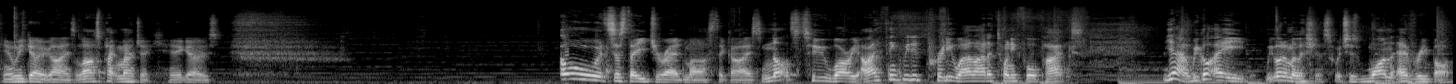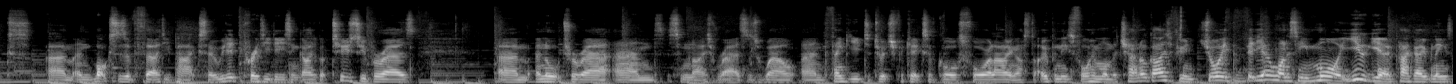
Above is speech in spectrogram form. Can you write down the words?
Here we go, guys. Last pack magic. Here it goes. Oh, it's just a Dread Master, guys. Not to worry. I think we did pretty well out of 24 packs. Yeah, we got a we got a malicious, which is one every box, um, and boxes of 30 packs. So we did pretty decent, guys. Got two super rares, um, an ultra rare, and some nice rares as well. And thank you to Twitch for Kicks, of course, for allowing us to open these for him on the channel, guys. If you enjoyed the video, want to see more Yu-Gi-Oh pack openings,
